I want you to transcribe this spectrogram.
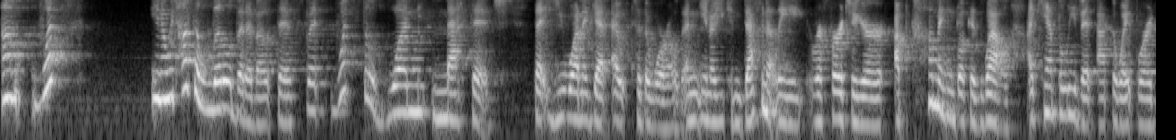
Um, what's, you know, we talked a little bit about this, but what's the one message that you want to get out to the world? And, you know, you can definitely refer to your upcoming book as well. I can't believe it at the whiteboard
